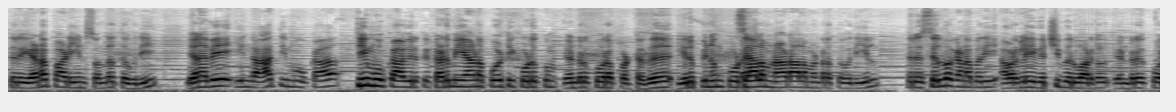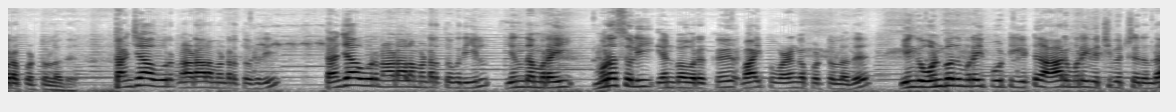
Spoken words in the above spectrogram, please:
திரு எடப்பாடியின் சொந்த தொகுதி. எனவே இங்கு அதிமுக திமுகவிற்கு கடுமையான போட்டி கொடுக்கும் என்று கூறப்பட்டது. இருப்பினும் கூட சேலம் நாடாளுமன்ற தொகுதியில் திரு செல்வ கணபதி அவர்களே வெற்றி பெறுவார்கள் என்று கூறப்பட்டுள்ளது. தஞ்சாவூர் நாடாளுமன்ற தொகுதி தஞ்சாவூர் நாடாளுமன்ற தொகுதியில் இந்த முறை முரசொலி என்பவருக்கு வாய்ப்பு வழங்கப்பட்டுள்ளது. இங்கு ஒன்பது முறை போட்டியிட்டு ஆறு முறை வெற்றி பெற்றிருந்த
